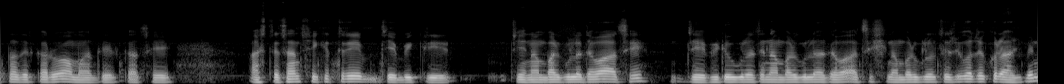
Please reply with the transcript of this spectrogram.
আপনাদের কারও আমাদের কাছে আসতে চান, সেক্ষেত্রে যে বিক্রির যে নাম্বারগুলো দেওয়া আছে, যে ভিডিওগুলোতে নাম্বারগুলো দেওয়া আছে সেই নাম্বারগুলোতে যোগাযোগ করে আসবেন।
